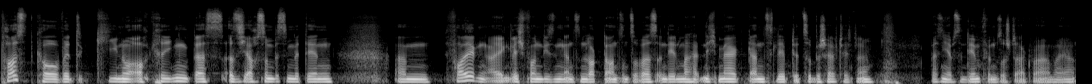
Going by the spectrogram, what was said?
Post-Covid-Kino auch kriegen, das also auch so ein bisschen mit den ähm, Folgen eigentlich von diesen ganzen Lockdowns und sowas, in denen man halt nicht mehr ganz lebte, zu beschäftigt. Ne? Ich weiß nicht, ob es in dem Film so stark war, aber ja.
